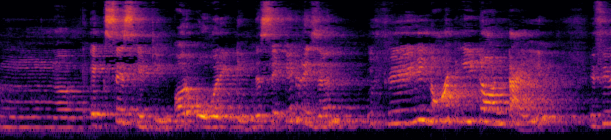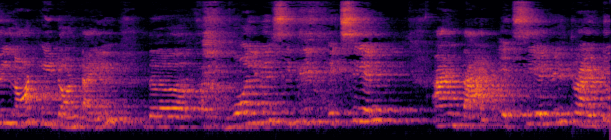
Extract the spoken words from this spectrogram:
um, excess eating or overeating. The second reason you will not eat on time, if you will not eat on time, the wall will secrete HCl and that HCl will try to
